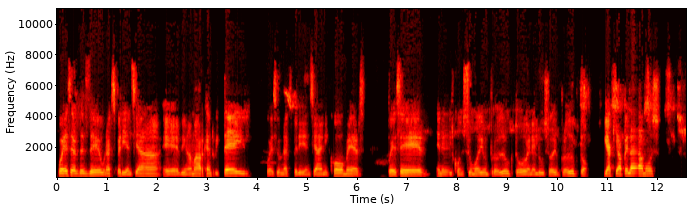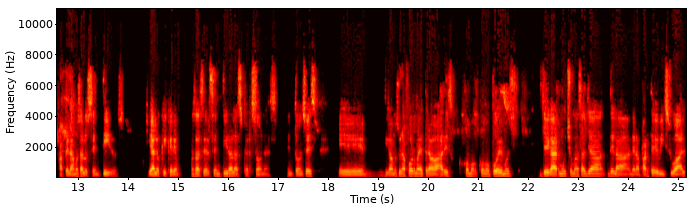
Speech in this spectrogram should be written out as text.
puede ser desde una experiencia eh, de una marca en retail, puede ser una experiencia en e-commerce, puede ser en el consumo de un producto o en el uso de un producto. Y aquí apelamos, apelamos a los sentidos y a lo que queremos hacer sentir a las personas. Entonces, eh, digamos, una forma de trabajar es cómo, cómo podemos llegar mucho más allá de la, de la parte visual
